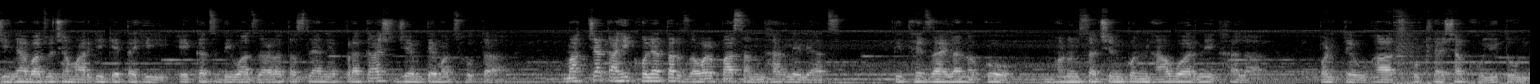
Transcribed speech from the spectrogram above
जिन्या बाजूच्या मार्गिकेतही एकच दिवा जळत असल्याने प्रकाश जेमतेमच होता. मागच्या काही खोल्या तर जवळपास अंधारलेल्याच. तिथे जायला नको म्हणून सचिन पुन्हा वर निघाला. पण तेव्हाच कुठल्याशा खोलीतून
